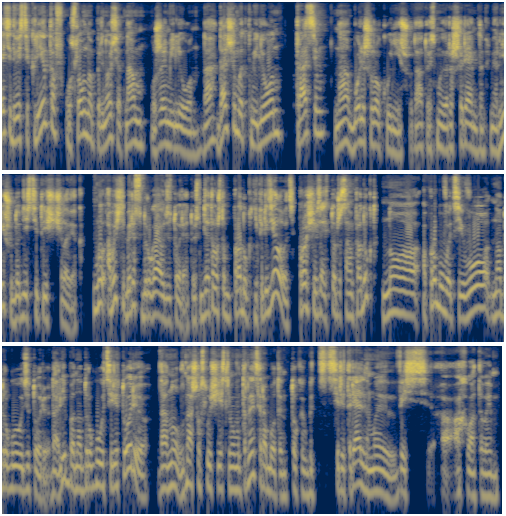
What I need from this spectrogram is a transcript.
Эти 200 клиентов условно приносят нам уже миллион. Да? Дальше мы этот миллион тратим на более широкую нишу. Да? То есть мы расширяем, например, нишу до 10 тысяч человек. Ну, обычно берется другая аудитория. То есть для того, чтобы продукт не переделывать, проще взять тот же самый продукт, но попробовать его на другую аудиторию. Да? Либо на другую территорию. Да? Ну, в нашем случае, если мы в интернете работаем, то как бы территориально мы весь а, охватываем.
